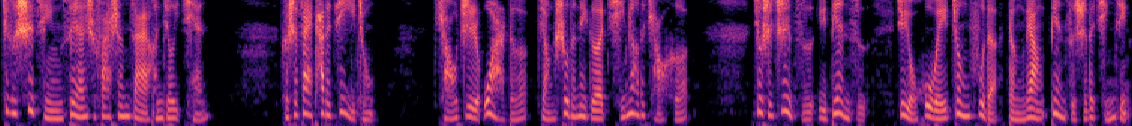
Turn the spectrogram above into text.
这个事情虽然是发生在很久以前，可是，在他的记忆中，乔治·沃尔德讲述的那个奇妙的巧合，就是质子与电子具有互为正负的等量电子时的情景，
